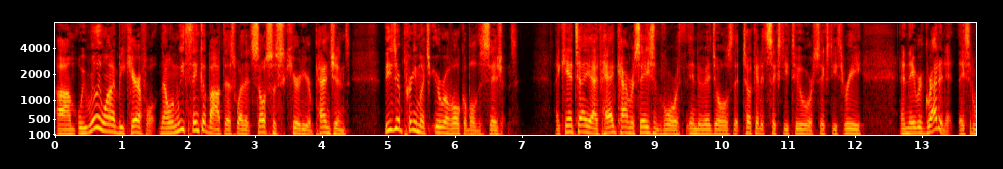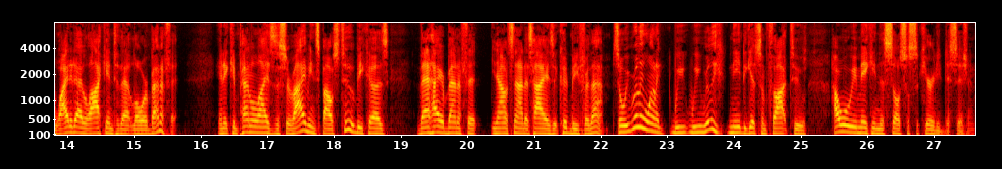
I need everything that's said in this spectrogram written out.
um, we really want to be careful. Now, when we think about this, whether it's Social Security or pensions, these are pretty much irrevocable decisions. I can't tell you, I've had conversations before with individuals that took it at 62 or 63 and they regretted it. They said, Why did I lock into that lower benefit? And it can penalize the surviving spouse too because that higher benefit, you know, it's not as high as it could be for them. So we really want to, we, we really need to give some thought to how are we making this Social Security decision?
